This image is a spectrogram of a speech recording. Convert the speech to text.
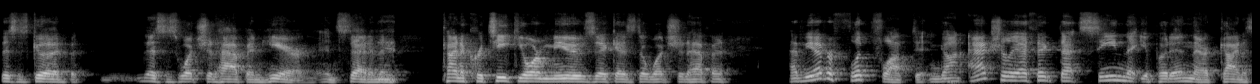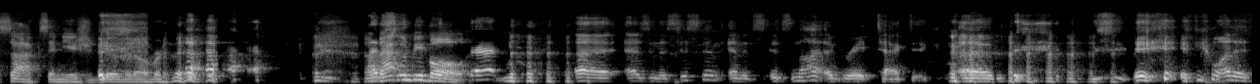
this is good, but this is what should happen here instead. And then kind of critique your music as to what should happen. Have you ever flip flopped it and gone, actually, I think that scene that you put in there kind of sucks and you should move it over to this? that would be bold. That, uh, as an assistant, and it's it's not a great tactic. Um, if you want to,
